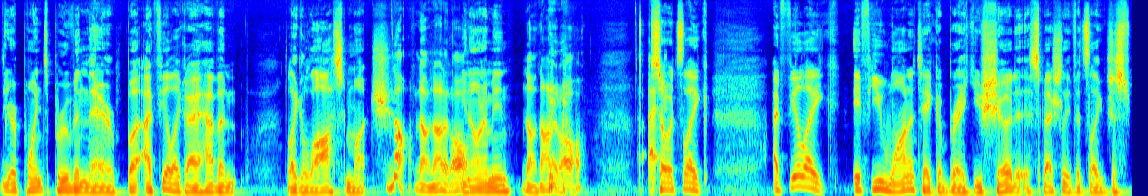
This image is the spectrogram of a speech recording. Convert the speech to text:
your point's proven there. But I feel like I haven't like lost much. No, no, not at all. You know what I mean? No, not at all. so it's like I feel like if you want to take a break, you should, especially if it's like just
